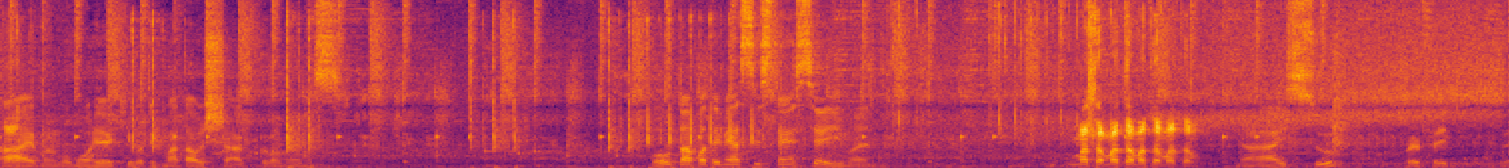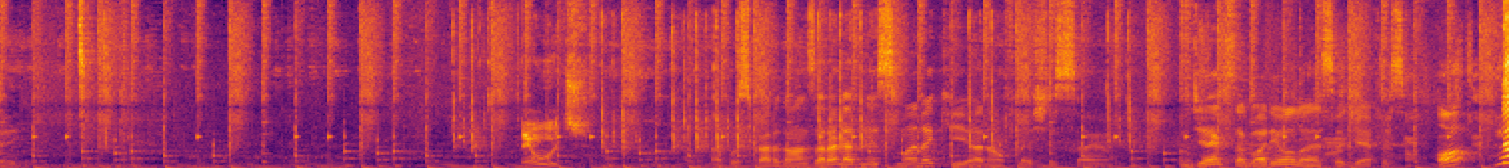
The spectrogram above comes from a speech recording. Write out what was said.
Ai, mano, vou morrer aqui. Vou ter que matar o Chaco, pelo menos. Voltar pra ter minha assistência aí, mano. Mata, mata, mata, mata. Nice. Perfeito. Tem ult. Dá pros caras dar uma zaralhada nesse mano aqui. Ah não, flash sai. Jax, agora eu lanço o Jefferson. Ó! Oh. Não!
